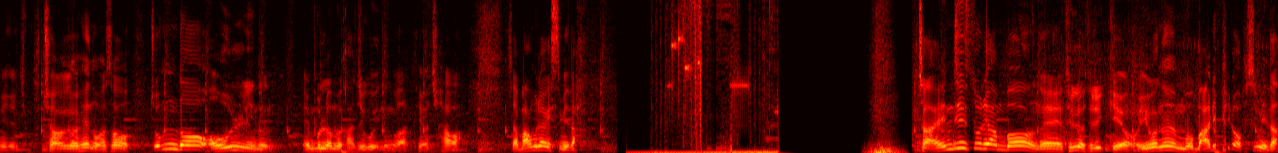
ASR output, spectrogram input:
예, 좀 부착을 해 놓아서 좀 더 어울리는 엠블럼을 가지고 있는 것 같아요 차와. 자 마무리하겠습니다. 자 엔진 소리 한번 네, 들려드릴게요. 이거는 뭐 말이 필요 없습니다.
